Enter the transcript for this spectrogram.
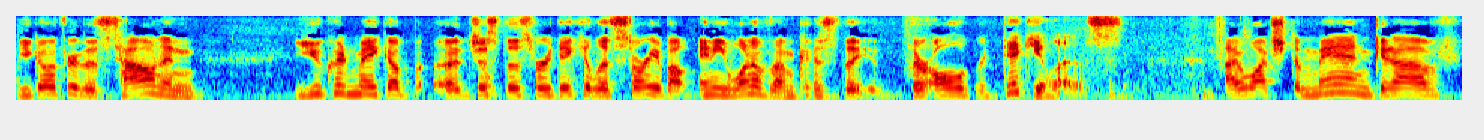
you go through this town and you could make up uh, just this ridiculous story about any one of them because they they're all ridiculous. I watched a man get out of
